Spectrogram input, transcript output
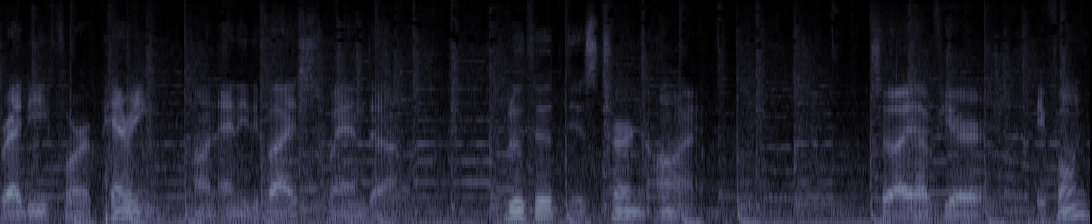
ready for pairing on any device when the Bluetooth is turned on. So I have here a phone,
